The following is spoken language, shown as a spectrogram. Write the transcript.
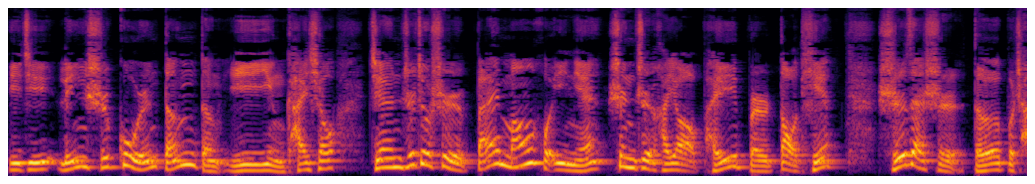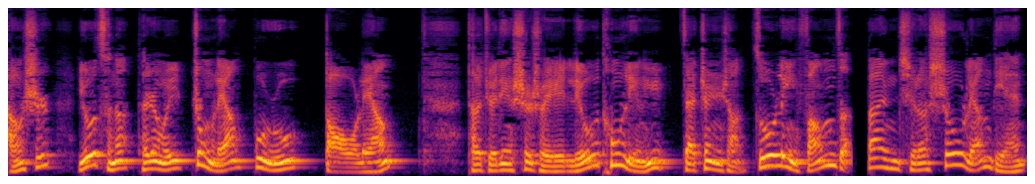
以及临时雇人等等一应开销，简直就是白忙活一年，甚至还要赔本倒贴，实在是得不偿失。由此呢，他认为种粮不如倒粮。他决定试水流通领域，在镇上租赁房子，办起了收粮点。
